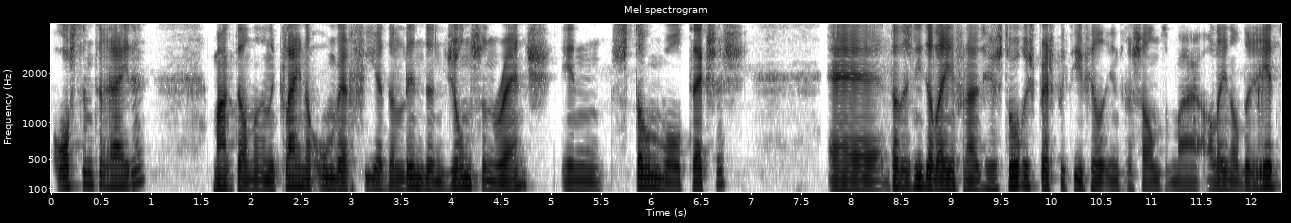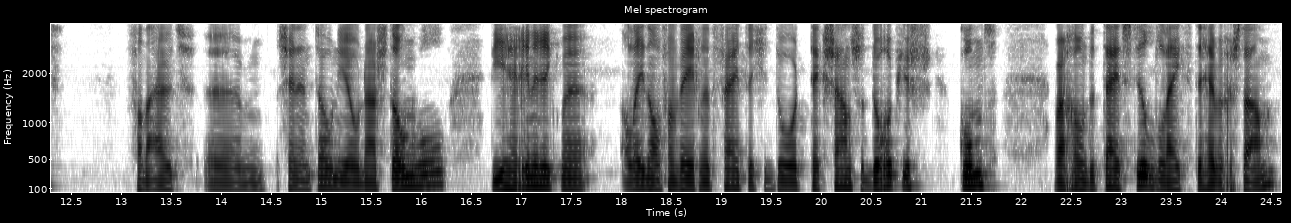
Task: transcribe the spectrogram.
Austin te rijden Maak dan een kleine omweg via de Lyndon Johnson Ranch in Stonewall, Texas. Eh, dat is niet alleen vanuit historisch perspectief heel interessant, maar alleen al de rit vanuit um, San Antonio naar Stonewall, die herinner ik me alleen al vanwege het feit dat je door Texaanse dorpjes komt, waar gewoon de tijd stil lijkt te hebben gestaan.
